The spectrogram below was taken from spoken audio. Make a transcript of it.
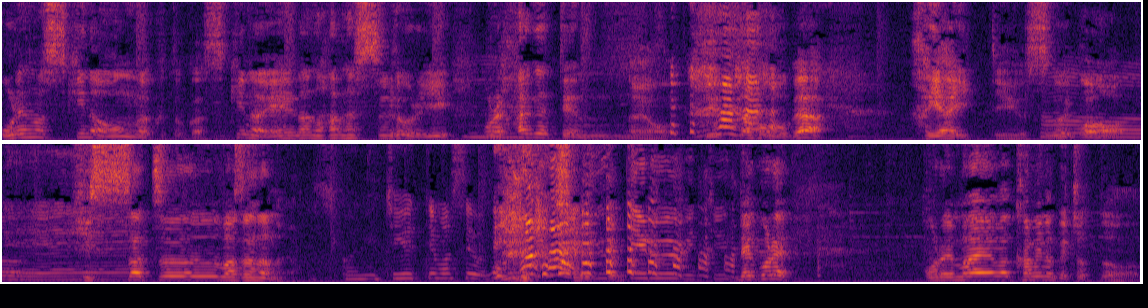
俺の好きな音楽とか好きな映画の話するよりうん。俺ハゲてんのよって言った方が 早いっていうすごいこう必殺技なのよ。確かにめっちゃ言ってますよね。言ってる。でこれ俺前は髪の毛ちょっと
